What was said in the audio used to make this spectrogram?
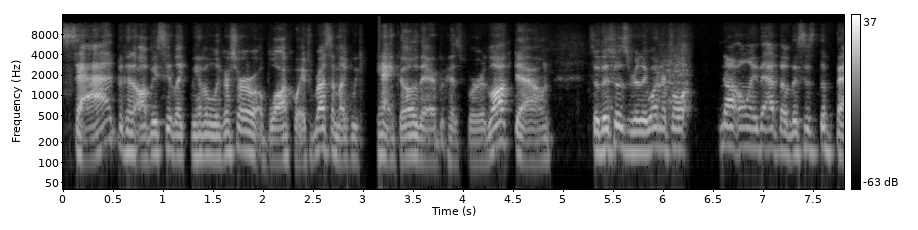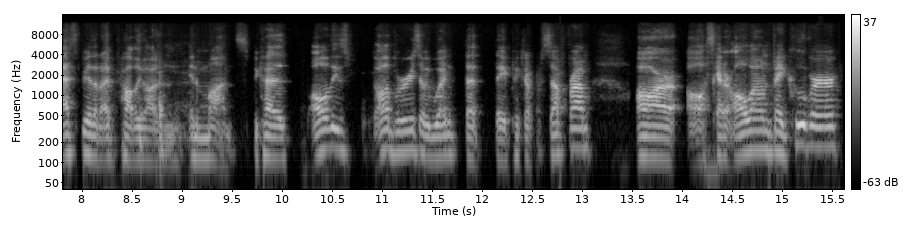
sad because obviously like we have a liquor store a block away from us. I'm like, we can't go there because we're in lockdown. So this was really wonderful. Not only that though, this is the best beer that I've probably gotten in months because all these all the breweries that we went that they picked up stuff from are all scattered all around Vancouver.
